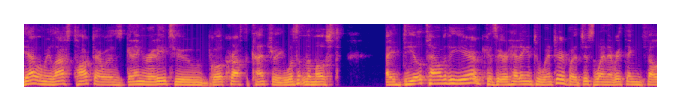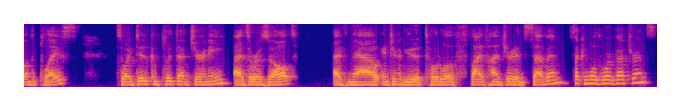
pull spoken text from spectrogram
Yeah, when we last talked, I was getting ready to go across the country. It wasn't the most ideal time of the year because we were heading into winter, but just when everything fell into place. So I did complete that journey. As a result, I've now interviewed a total of 507 Second World War veterans.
